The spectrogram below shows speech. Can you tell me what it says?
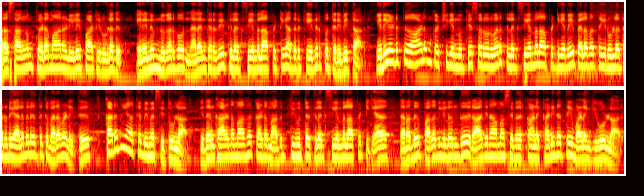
அரசாங்கம் திடமான நிலைப்பாட்டில் உள்ளது. எனினும் நுகர்வோர் நலன் கருதி திலக் சியம்பலாப்பட்டி அதற்கு எதிர்ப்பு தெரிவித்தார். இதையடுத்து ஆளும் கட்சியின் முக்கியஸ்தர் ஒருவர் திலக் சியம்பலாப்பட்டியவை பலவத்தையில் உள்ள தன்னுடைய அலுவலகத்துக்கு வரவழைத்து கடுமையாக விமர்சித்துள்ளார். இதன் காரணமாக கடும் அதிருப்தியுற்ற திலக் பெட்டிய தனது பதவியிலிருந்து ராஜினாமா செய்வதற்கான கடிதத்தை வழங்கியுள்ளார்.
